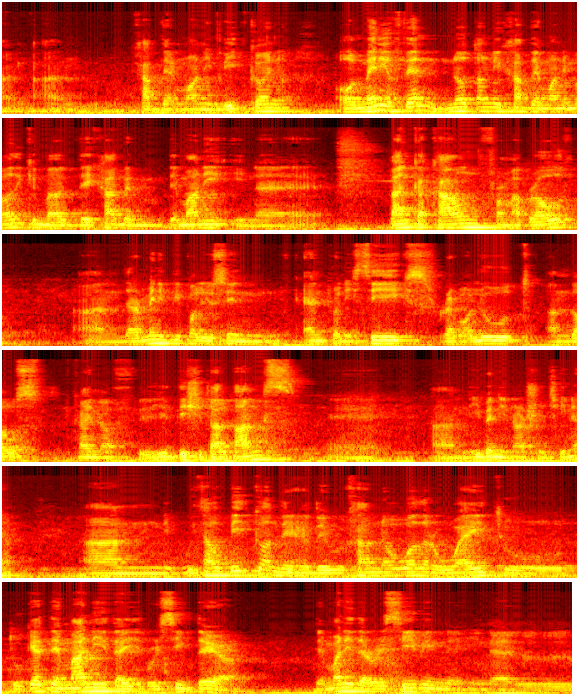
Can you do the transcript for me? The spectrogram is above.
and, and have their money in Bitcoin. Or many of them not only have their money in Bitcoin, but they have the, the money in a bank account from abroad. And there are many people using N26, Revolut, and those kind of digital banks, uh, and even in Argentina. And without Bitcoin, they, they will have no other way to, to get the money they receive there. The money they receive in, in a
